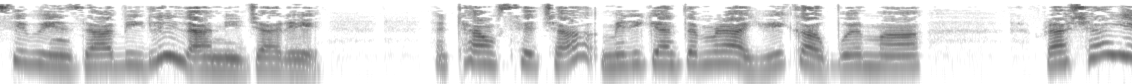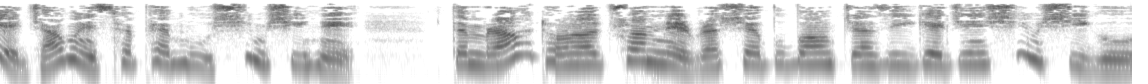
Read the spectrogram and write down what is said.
စိတ်ဝင်စားပြီးလေ့လာနေကြတဲ့2016အမေရိကန်သမ္မတရွေးကောက်ပွဲမှာရုရှားရဲ့ကြားဝင်ဆွတ်ဖက်မှုရှိမရှိနဲ့သမ္မတ Donald Trump နဲ့ရုရှားပူးပေါင်းကြံစည်ခဲ့ခြင်းရှိမရှိကို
